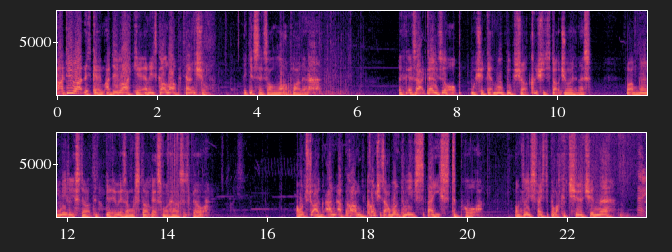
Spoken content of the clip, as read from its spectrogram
I do like this game. I do like it, and it's got a lot of potential. It just takes a lot of planning. As that goes up, we should get more people shot. Should start joining us. What I'm going to immediately start to do is I'm going to start getting some more houses built. I want to. I, I'm, I'm conscious that I want to leave space to put. I want to leave space to put like a church in there. Hey,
